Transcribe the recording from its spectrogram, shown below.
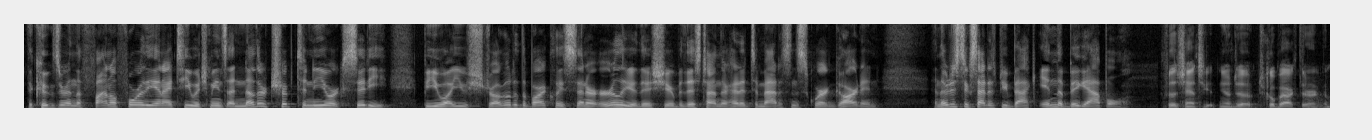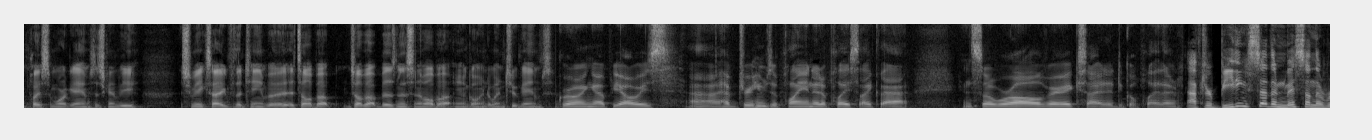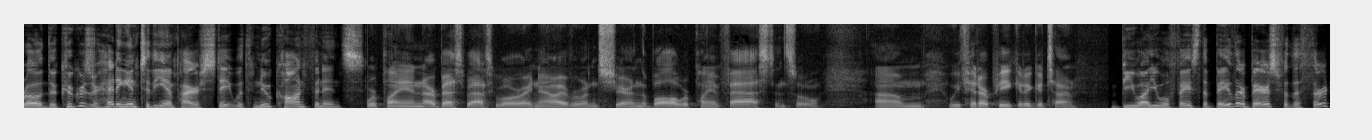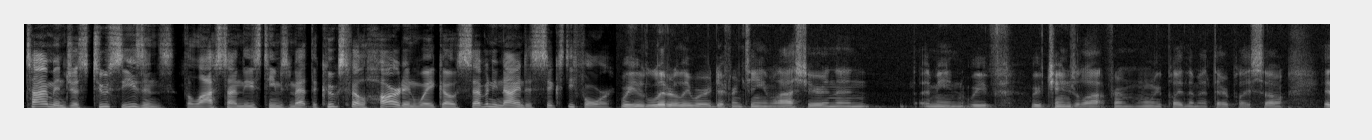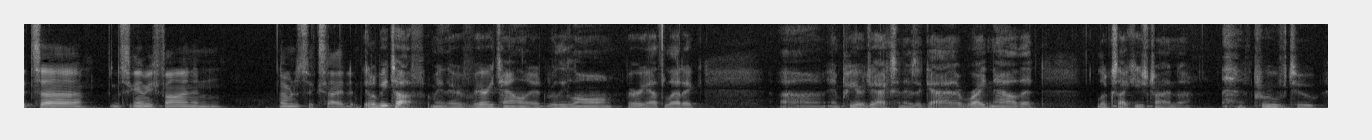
The Cougs are in the Final Four of the NIT, which means another trip to New York City. BYU struggled at the Barclays Center earlier this year, but this time they're headed to Madison Square Garden, and they're just excited to be back in the Big Apple. For the chance to, get, you know, to, to go back there and play some more games, it's going to be it's going to be exciting for the team, but it's all about it's all about business and all about you know going to win two games. Growing up, you always uh, have dreams of playing at a place like that. And so we're all very excited to go play there. After beating Southern Miss on the road, the Cougars are heading into the Empire State with new confidence. We're playing our best basketball right now. Everyone's sharing the ball. We're playing fast. And so um, we've hit our peak at a good time. BYU will face the Baylor Bears for the third time in just two seasons. The last time these teams met, the Cougs fell hard in Waco, 79 to 64. We literally were a different team last year, and then, I mean, we've we've changed a lot from when we played them at their place. So it's uh it's gonna be fun and I'm just excited. It'll be tough. I mean, they're very talented, really long, very athletic, uh, and Pierre Jackson is a guy that right now that looks like he's trying to prove to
